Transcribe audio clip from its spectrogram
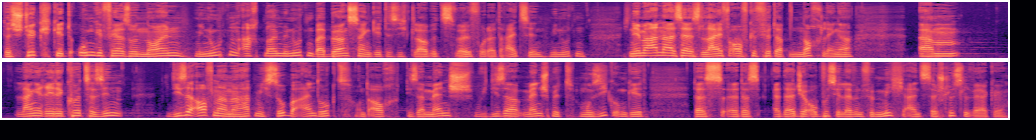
Das Stück geht ungefähr so neun Minuten, acht, neun Minuten. Bei Bernstein geht es, ich glaube, zwölf oder dreizehn Minuten. Ich nehme an, als er es live aufgeführt hat, noch länger. Ähm, lange Rede, kurzer Sinn. Diese Aufnahme hat mich so beeindruckt und auch dieser Mensch, wie dieser Mensch mit Musik umgeht, dass äh, das Adagio Opus 11 für mich eines der Schlüsselwerke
